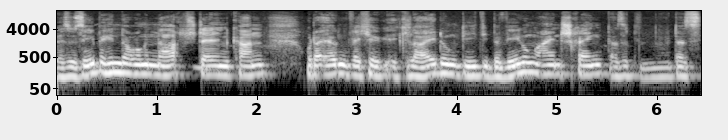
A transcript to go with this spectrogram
also Sehbehinderungen nachstellen kann oder irgendwelche Kleidung, die die Bewegung einschränkt. Also das,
